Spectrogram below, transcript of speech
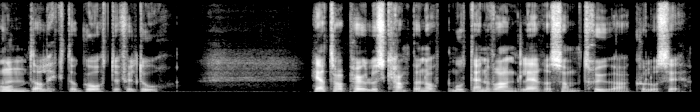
underlig og gåtefullt ord. Her tar Paulus kampen opp mot den vranglære som trua Kolosseum.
